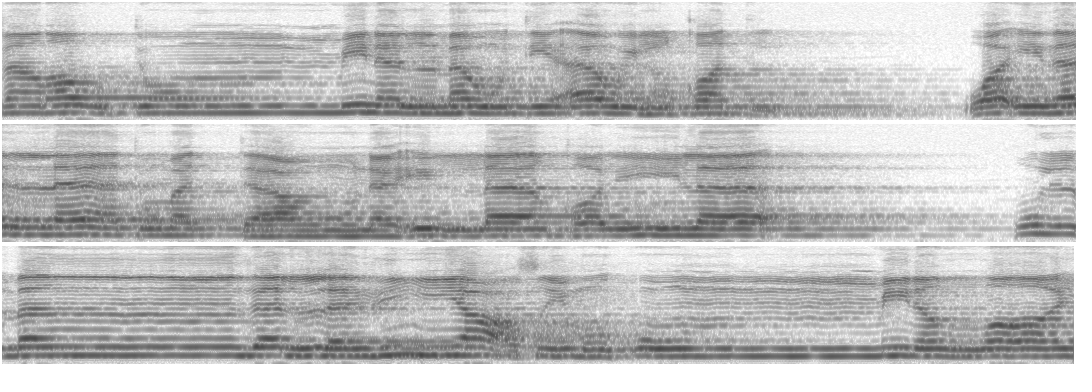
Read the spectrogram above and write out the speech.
فررتم من الموت أو القتل وإذا لا تمتعون إلا قليلا قل من ذا الذي يعصمكم من الله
